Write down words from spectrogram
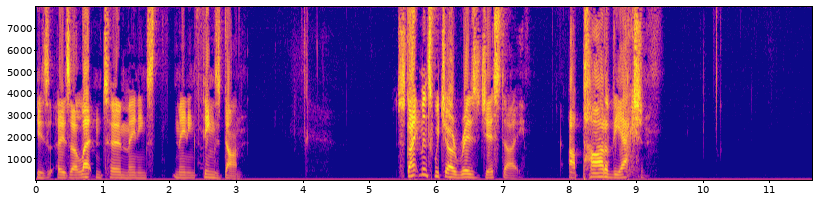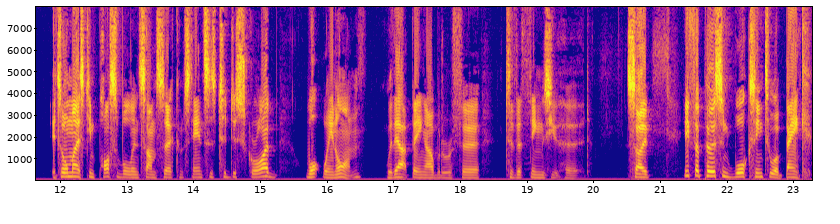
is, is a Latin term meaning, meaning things done. Statements which are res gestae are part of the action it's almost impossible in some circumstances to describe what went on without being able to refer to the things you heard. So, if a person walks into a bank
